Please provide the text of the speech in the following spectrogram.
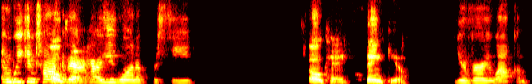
and we can talk Okay. about how you want to proceed. Okay, thank you. You're very welcome.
